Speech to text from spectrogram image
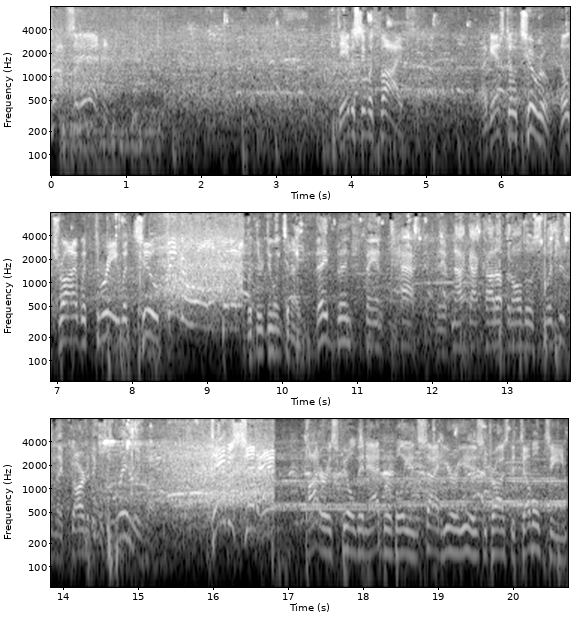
drops it in. Davison with five against Oturu. He'll drive with three, with two. Finger roll up and in. What they're doing tonight. They've been fantastic. They have not got caught up in all those switches, and they've guarded extremely well. Davison and Potter is filled in admirably inside. Here he is. He draws the double team.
